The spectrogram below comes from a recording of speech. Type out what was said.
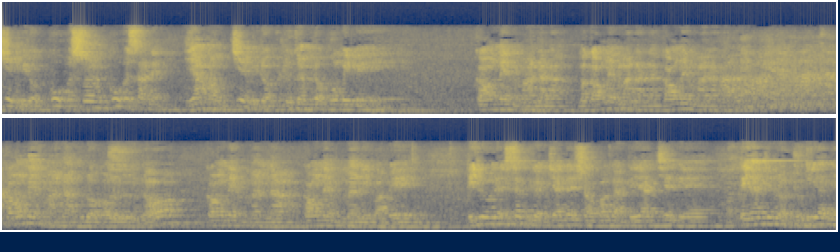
ကျင့်ပြီးတော့ကိုယ်အစွမ်းကိုယ်အစနဲ့ရအောင်ကျင့်ပြီးတော့အလှခံပြီးတော့ဖုံးပေးမယ်ကောင်းတဲ့မာနလားမကောင်းတဲ့မာနလားကောင်းတဲ့မာနလား ကောင်းတဲ့မာနသူတော်ကောင်းလို့နော်ကောင်းတဲ့မာနကောင်းတဲ့မန်နေပါပဲဒီလိုနဲ့ဆက်ပြီးတော့ကျန်တဲ့ရှောင်းဘက်ကတရားကျင့်တယ်တရားကျင့်တော့ဒုတိယည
